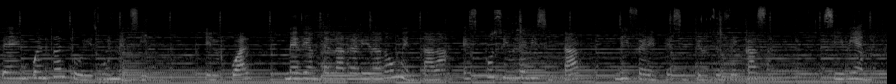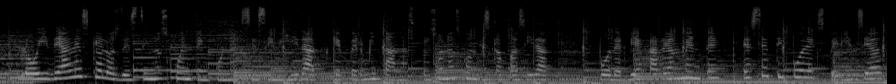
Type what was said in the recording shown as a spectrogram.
se encuentra el turismo inmersivo, el cual, mediante la realidad aumentada, es posible visitar diferentes sitios desde casa. Si bien lo ideal es que los destinos cuenten con accesibilidad que permita a las personas con discapacidad poder viajar realmente. Este tipo de experiencias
